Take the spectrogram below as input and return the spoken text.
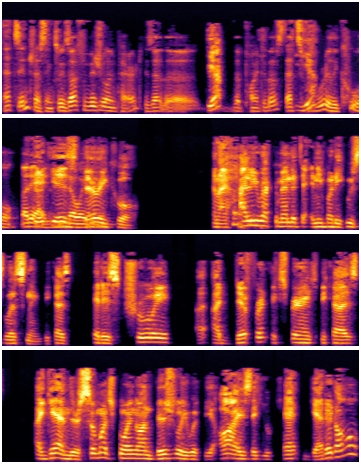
That's interesting. So is that for visual impaired? Is that the yeah the point of those? That's yeah. really cool. I, it I is no very cool, and I highly recommend it to anybody who's listening because it is truly a, a different experience. Because again, there's so much going on visually with the eyes that you can't get it all,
